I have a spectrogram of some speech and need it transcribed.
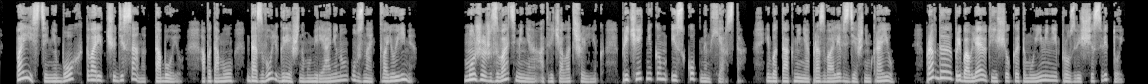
— «поистине Бог творит чудеса над тобою, а потому дозволь грешному мирянину узнать твое имя». «Можешь звать меня, — отвечал отшельник, — причетником из Копменхерста, ибо так меня прозвали в здешнем краю. Правда, прибавляют еще к этому имени прозвище «святой».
